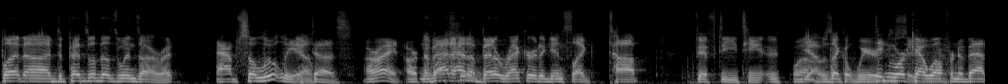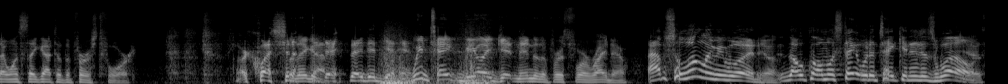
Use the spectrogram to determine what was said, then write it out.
but uh, depends what those wins are, right? Absolutely, yeah. it does. All right, our Nevada question, had a better record against like top 50 teams. Well, yeah, it was like a weird. Didn't work out well for Nevada once they got to the first four. Our question well, they, got the they did get in. We'd take BYU getting into the first four right now. Absolutely, we would. Yeah. Oklahoma State would have taken it as well. Yes.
